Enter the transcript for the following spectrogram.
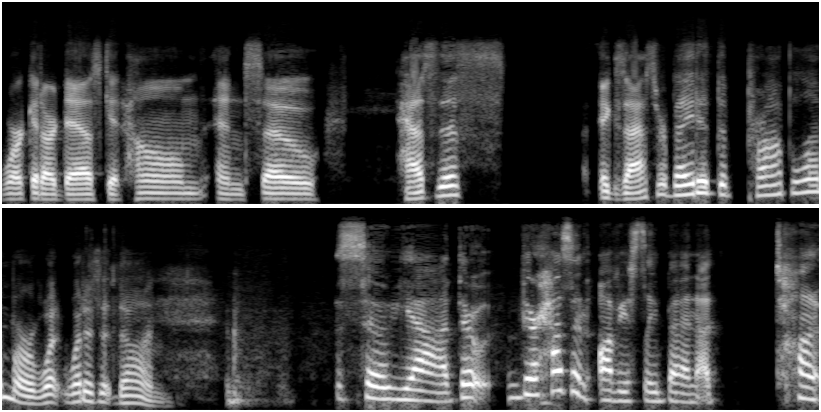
work at our desk at home. And so, has this exacerbated the problem, or what? What has it done? So yeah, there there hasn't obviously been a ton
